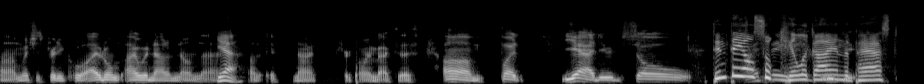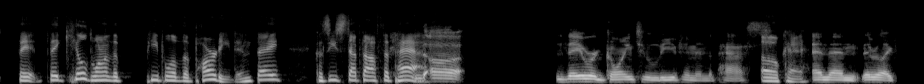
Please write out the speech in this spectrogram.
um, which is pretty cool. I don't, I would not have known that. yeah uh, if not for going back to this. Um, but yeah, dude. So Didn't they also think kill a guy in the past? They they killed one of the people of the party, didn't they? Because he stepped off the path. uh, they were going to leave him in the past. okay. And then they were like,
